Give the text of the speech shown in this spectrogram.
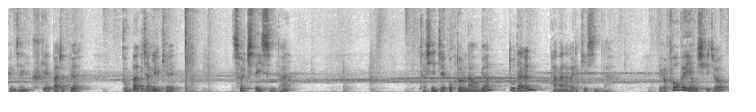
굉장히 크게 빠졌고요. 붙박이장이 이렇게 설치되어 있습니다. 다시 이제 복도로 나오면 또 다른 방 하나가 이렇게 있습니다. 얘가 4베이 형식이죠.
